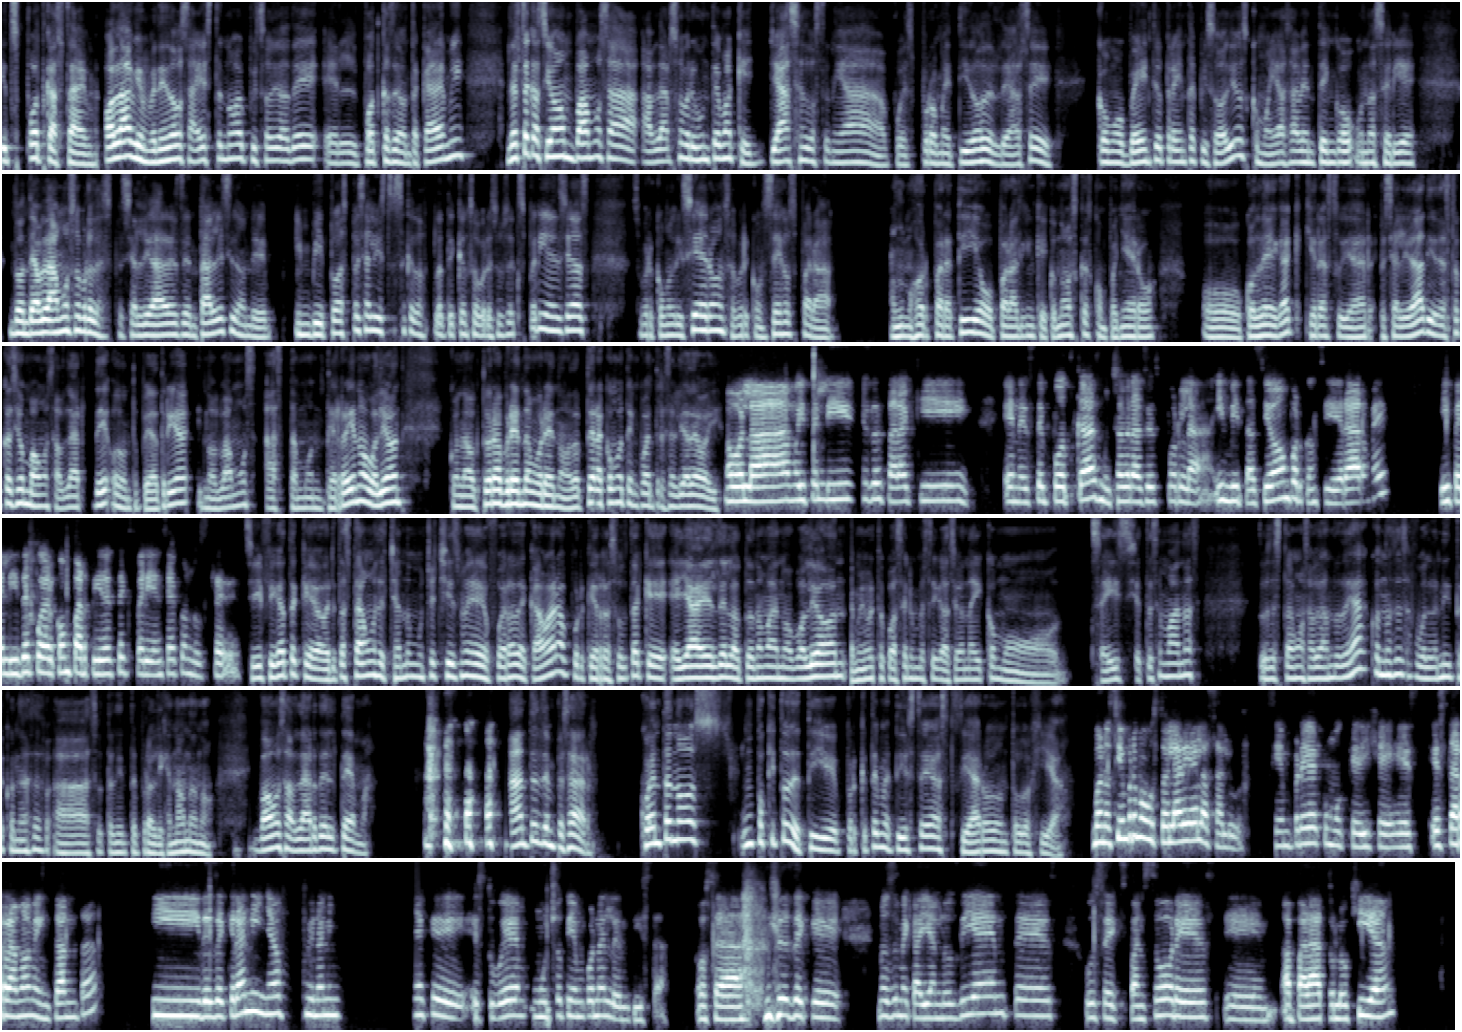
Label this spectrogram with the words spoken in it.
It's Podcast Time. Hola, bienvenidos a este nuevo episodio del el podcast de Don't Academy. En esta ocasión vamos a hablar sobre un tema que ya se los tenía pues prometido desde hace como 20 o 30 episodios. Como ya saben, tengo una serie donde hablamos sobre las especialidades dentales y donde invito a especialistas a que nos platiquen sobre sus experiencias, sobre cómo lo hicieron, sobre consejos para a lo mejor para ti o para alguien que conozcas, compañero o colega que quiera estudiar especialidad. Y en esta ocasión vamos a hablar de odontopediatría y nos vamos hasta Monterrey, Nuevo León, con la doctora Brenda Moreno. Doctora, ¿cómo te encuentras el día de hoy? Hola, muy feliz de estar aquí en este podcast. Muchas gracias por la invitación, por considerarme y feliz de poder compartir esta experiencia con ustedes. Sí, fíjate que ahorita estábamos echando mucho chisme fuera de cámara porque resulta que ella es de la Autónoma de Nuevo León. A mí me tocó hacer investigación ahí como seis, siete semanas. Entonces estábamos hablando de, ah, conoces a fulanito, conoces a su teniente, pero le dije, no, no, no, vamos a hablar del tema. Antes de empezar, cuéntanos un poquito de ti, ¿por qué te metiste a estudiar odontología? Bueno, siempre me gustó el área de la salud siempre como que dije, es, esta rama me encanta. Y desde que era niña, fui una niña que estuve mucho tiempo en el dentista. O sea, desde que no se me caían los dientes, usé expansores, eh, aparatología,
